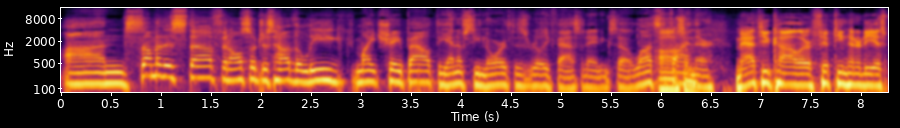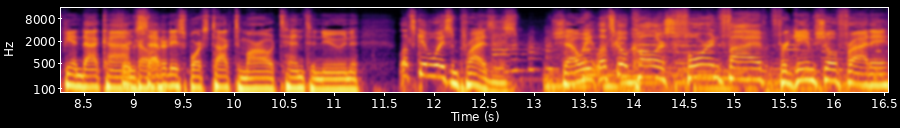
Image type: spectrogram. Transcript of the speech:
on some of this stuff and also just how the league might shape out. The NFC North is really fascinating. So lots to Awesome. find there. Matthew Coller, 1500ESPN.com. Coller. Saturday Sports Talk tomorrow, 10 to noon. Let's give away some prizes, shall we? Let's go callers four and five for Game Show Friday,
